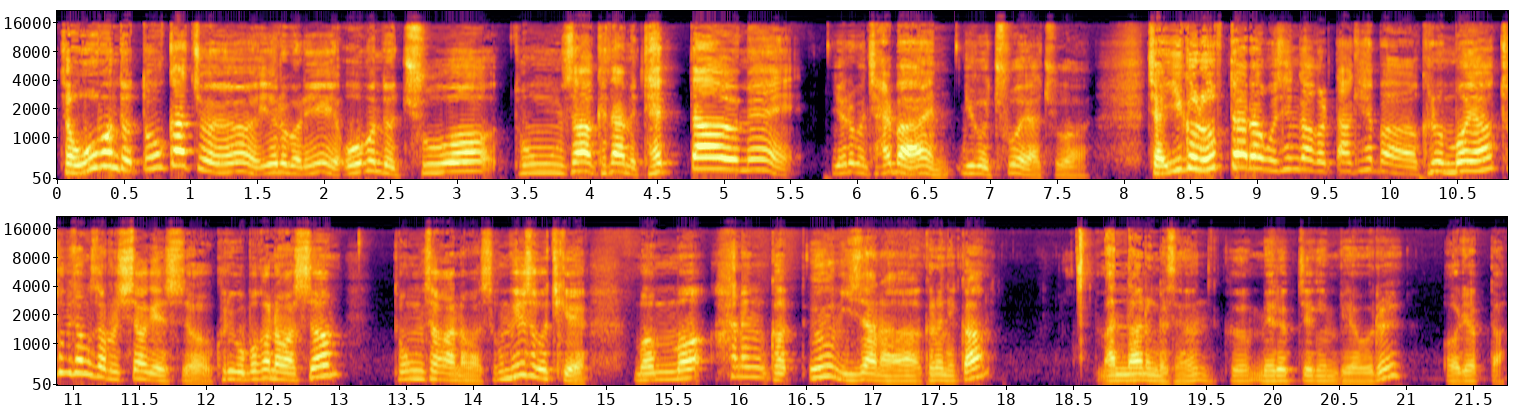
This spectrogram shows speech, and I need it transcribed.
자 5번도 똑같죠 여러분이 5번도 주어 동사 그 다음에 됐 다음에 여러분 잘 봐. 이거 주어야 주어. 자 이걸 없다라고 생각을 딱 해봐. 그럼 뭐야? 투부정사로 시작했어. 그리고 뭐가 나왔어? 동사가 나왔어. 그럼 해석 어떻게 해? 뭐뭐 하는 것은 이잖아. 그러니까 만나는 것은 그 매력적인 배우를 어렵다.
